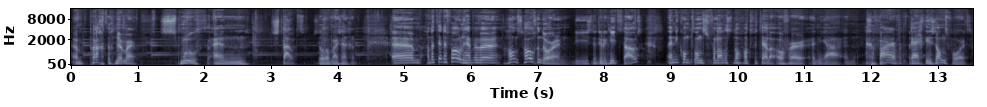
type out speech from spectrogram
Een prachtig nummer. Smooth en stout, zullen we maar zeggen. Ehm, aan de telefoon hebben we Hans Hogendoorn. Die is natuurlijk niet stout. En die komt ons van alles nog wat vertellen over een, ja, een gevaar wat dreigt in Zandvoort.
